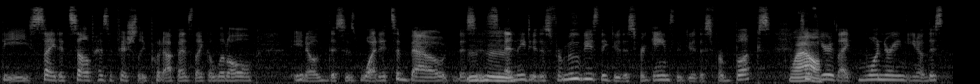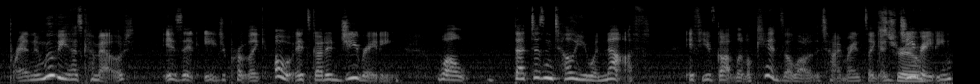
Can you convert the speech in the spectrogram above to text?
the site itself has officially put up as like a little you know this is what it's about this is mm-hmm. and they do this for movies they do this for games they do this for books. So Wow. if you're like wondering you know this brand new movie has come out is it age appropriate like oh it's got a g rating. Well that doesn't tell you enough if you've got little kids a lot of the time right it's like It's a. G rating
